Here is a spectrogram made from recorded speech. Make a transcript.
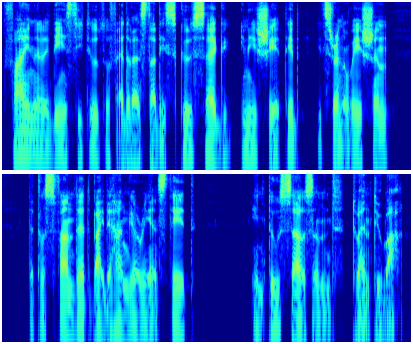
finally the Institute of Advanced Studies Kőszeg initiated its renovation that was funded by the Hungarian state in 2021.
